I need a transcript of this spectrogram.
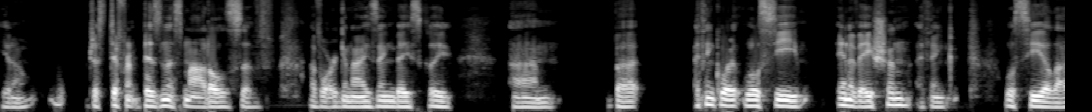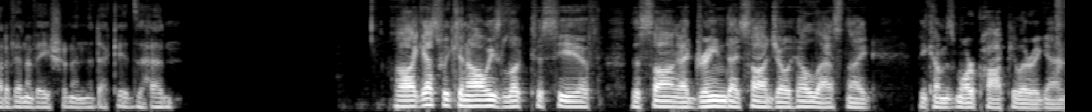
you know just different business models of of organizing basically. Um, but i think we'll, we'll see innovation. I think we'll see a lot of innovation in the decades ahead. Well i guess we can always look to see if the song i dreamed i saw joe hill last night becomes more popular again.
